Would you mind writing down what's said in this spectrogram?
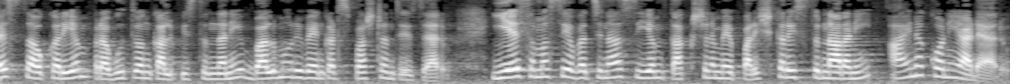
మెస్ సౌకర్యం ప్రభుత్వం కల్పిస్తుందని బల్మూరి వెంకట్ స్పష్టం చేశారు. ఏ సమస్య వచ్చినా సీఎం తక్షణమే పరిష్కరిస్తున్నారని ఆయన కొనియాడారు.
